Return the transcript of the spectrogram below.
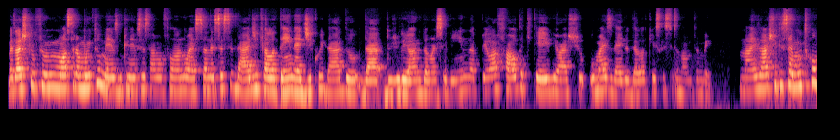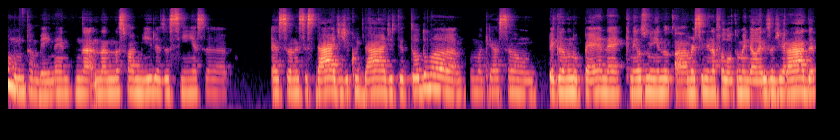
Mas acho que o filme mostra muito mesmo, que nem vocês estavam falando, essa necessidade que ela tem, né, de cuidar do, da, do Juliano e da Marcelina, pela falta que teve, eu acho, o mais velho dela, que eu esqueci o nome também. Mas eu acho que isso é muito comum também, né, na, na, nas famílias, assim, essa, essa necessidade de cuidar, de ter toda uma, uma criação pegando no pé, né, que nem os meninos, a Marcelina falou que a mãe dela era exagerada,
